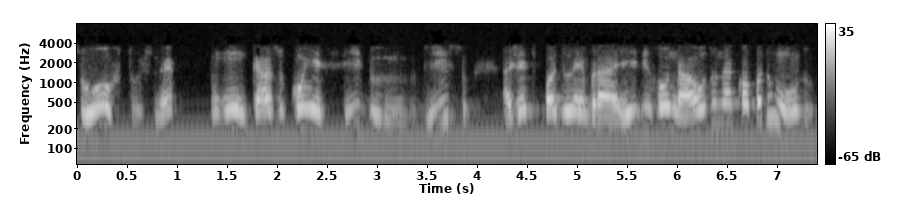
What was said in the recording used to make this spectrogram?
surtos. Né? Um, um caso conhecido disso, a gente pode lembrar aí de Ronaldo na Copa do Mundo.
